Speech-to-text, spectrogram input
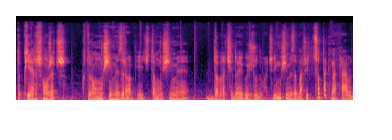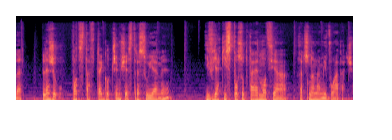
to pierwszą rzecz, którą musimy zrobić, to musimy dobrać się do jego źródła, czyli musimy zobaczyć, co tak naprawdę leży u podstaw tego, czym się stresujemy i w jaki sposób ta emocja zaczyna nami władać.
